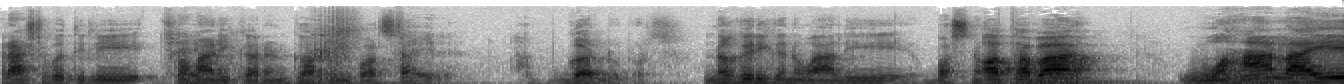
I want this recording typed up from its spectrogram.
राष्ट्रपतिले प्रमाणीकरण गर्नुपर्छ? गर्नुपर्छ। नगरिकन उहाँले बस्न अथवा। उहाँलाई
